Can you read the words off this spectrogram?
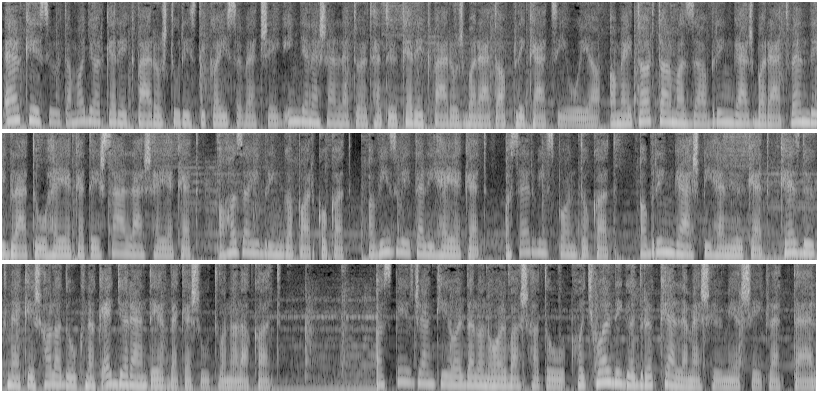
Elkészült a Magyar Kerékpáros Turisztikai Szövetség ingyenesen letölthető kerékpáros barát applikációja, amely tartalmazza a bringás barát vendéglátóhelyeket és szálláshelyeket, a hazai bringaparkokat, a vízvételi helyeket, a szervizpontokat, a bringás pihenőket, kezdőknek és haladóknak egyaránt érdekes útvonalakat. A Space Junkie oldalon olvasható, hogy holdi gödrök kellemes hőmérséklettel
